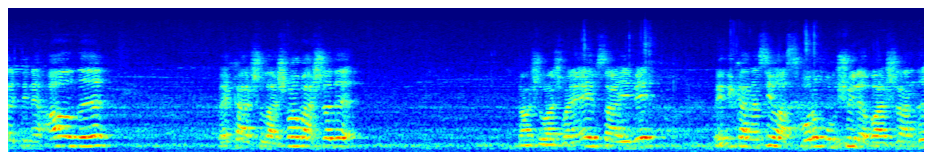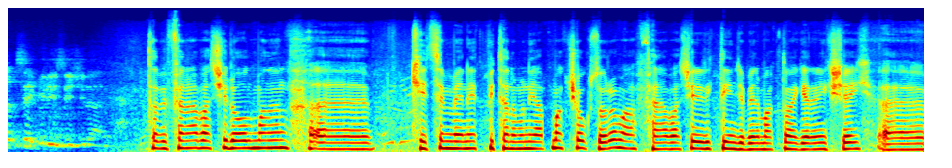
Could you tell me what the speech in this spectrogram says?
işaretini aldı ve karşılaşma başladı. Karşılaşmaya ev sahibi Medikana Sivas Spor'un buluşuyla başlandı sevgili izleyiciler. Tabii Fenerbahçeli olmanın e, kesin ve net bir tanımını yapmak çok zor ama Fenerbahçelilik deyince benim aklıma gelen ilk şey e,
